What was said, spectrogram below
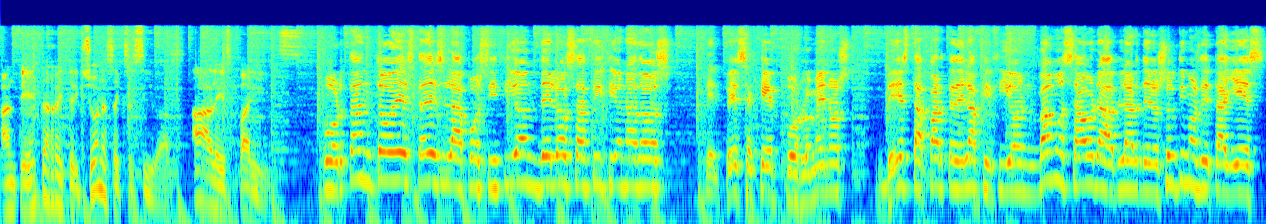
ante estas restricciones excesivas. Alex París. Por tanto, esta es la posición de los aficionados del PSG, por lo menos de esta parte de la afición. Vamos ahora a hablar de los últimos detalles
